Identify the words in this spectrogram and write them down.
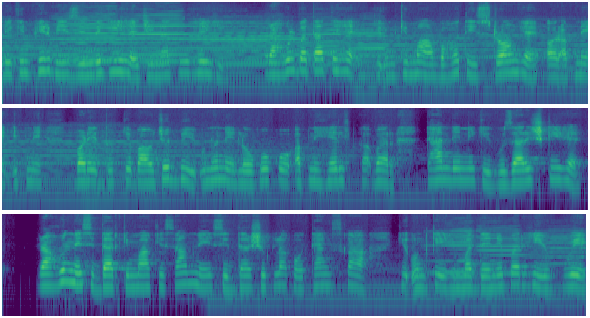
लेकिन फिर भी ज़िंदगी है, जीना तो है ही। राहुल बताते हैं कि उनकी माँ बहुत ही स्ट्रांग है और अपने इतने बड़े दुख के बावजूद भी उन्होंने लोगों को अपनी हेल्थ का पर ध्यान देने की गुजारिश की है। राहुल ने सिद्धार्थ की माँ के सामने सिद्धार्थ शुक्ला को थैंक्स कहा कि उनके हिम्मत देने पर ही वे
